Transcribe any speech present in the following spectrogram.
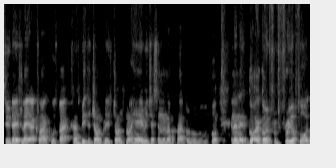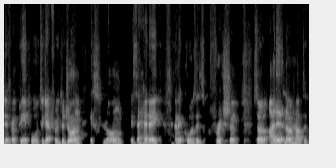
Two days later client calls back can i speak to john please? John's not here he's just in another client blah, blah, blah, and then it got to go through three or four different people to get through to john. It's long it's a headache and it causes friction. So i didn't know how to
